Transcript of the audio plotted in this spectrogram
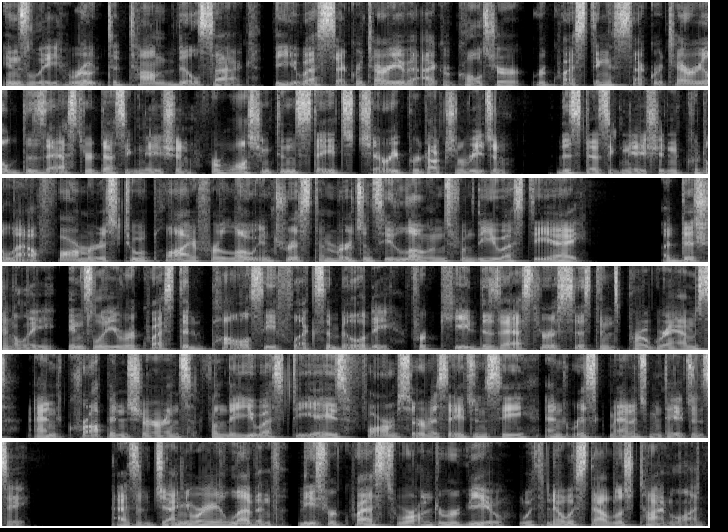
Inslee wrote to Tom Vilsack, the U.S. Secretary of Agriculture, requesting a secretarial disaster designation for Washington State's cherry production region. This designation could allow farmers to apply for low interest emergency loans from the USDA. Additionally, Inslee requested policy flexibility for key disaster assistance programs and crop insurance from the USDA's Farm Service Agency and Risk Management Agency. As of January 11th, these requests were under review with no established timeline.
